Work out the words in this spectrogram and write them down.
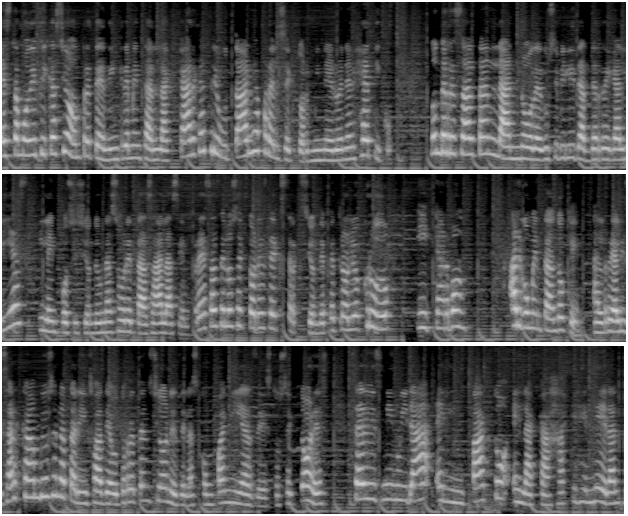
Esta modificación pretende incrementar la carga tributaria para el sector minero energético, donde resaltan la no deducibilidad de regalías y la imposición de una sobretasa a las empresas de los sectores de extracción de petróleo crudo y carbón, argumentando que al realizar cambios en la tarifa de autorretenciones de las compañías de estos sectores, se disminuirá el impacto en la caja que generan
